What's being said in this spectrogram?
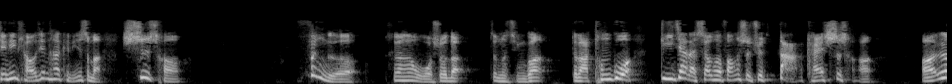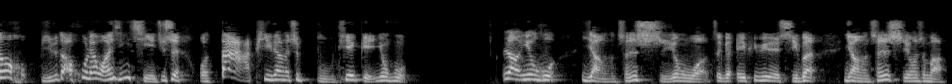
前提条件它肯定是什么？市场份额，刚刚我说的这种情况，对吧？通过低价的销售方式去打开市场啊，让比如到互联网型企业，就是我大批量的去补贴给用户，让用户养成使用我这个 A P P 的习惯，养成使用什么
